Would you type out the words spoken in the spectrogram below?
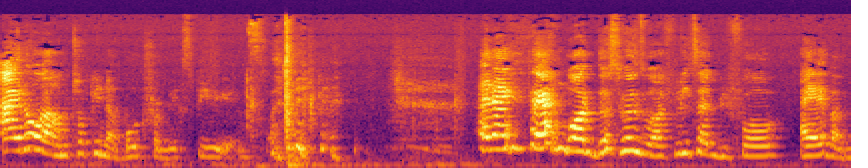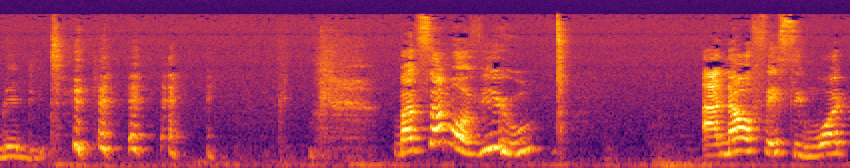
i know i'm talking about from experience and i thank god those ones were filtered before i ever made it but some of you are now facing what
